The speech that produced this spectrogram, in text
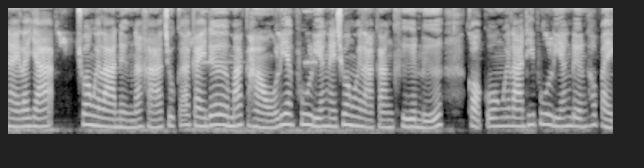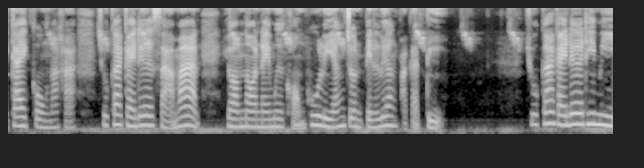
ในระยะช่วงเวลาหนึ่งนะคะชูการ์ไกเดอร์มักเห่าเรียกผู้เลี้ยงในช่วงเวลากลางคืน หรือเกาะกงเวลาที่ผู้เลี้ยงเดินเข้าไปใกล้กงนะคะชูการ์ไกเดอร์สามารถยอมนอนในมือของผู้เลี้ยงจนเป็นเรื่องปกติชูการ์ไกเดอร์ที่มี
